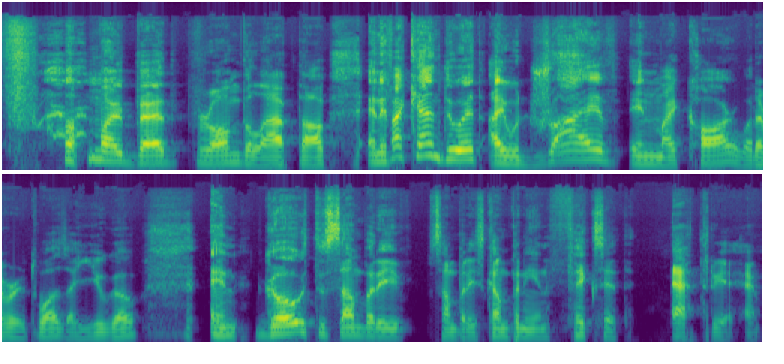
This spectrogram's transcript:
from my bed from the laptop. And if I can't do it, I would drive in my car, whatever it was, a Yugo, and go to somebody somebody's company and fix it at 3 a.m.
